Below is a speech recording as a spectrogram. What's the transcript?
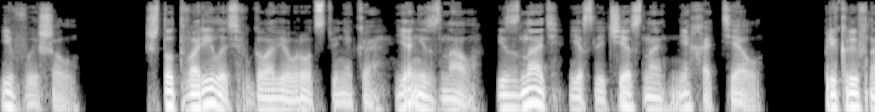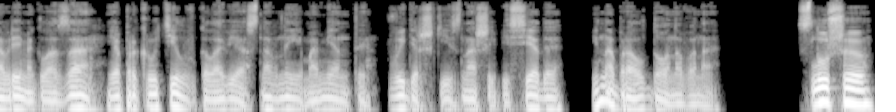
и вышел. Что творилось в голове у родственника, я не знал и знать, если честно, не хотел. Прикрыв на время глаза, я прокрутил в голове основные моменты, выдержки из нашей беседы и набрал Донована. «Слушаю»,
